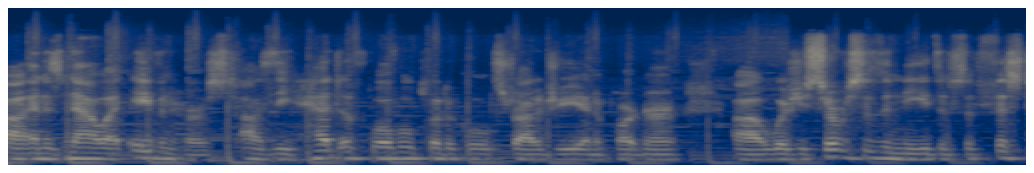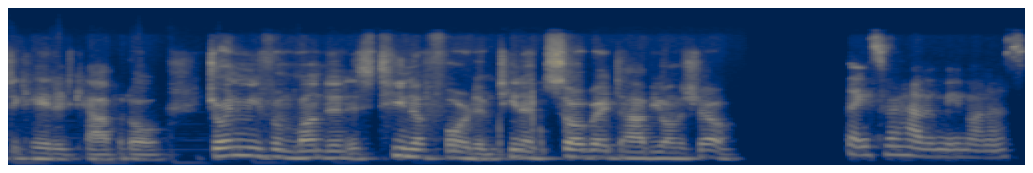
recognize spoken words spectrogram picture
uh, and is now at Avonhurst as the head of global political strategy and a partner uh, where she services the needs of sophisticated capital. Joining me from London is Tina Fordham. Tina, it's so great to have you on the show. Thanks for having me, Manas.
